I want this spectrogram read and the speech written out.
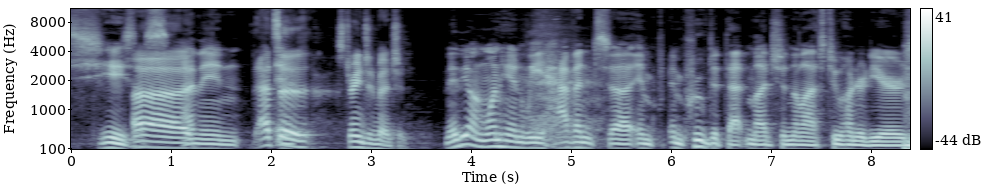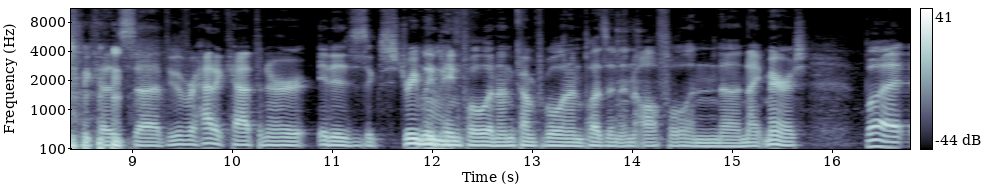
Jesus. Uh, I mean, That's and a strange invention. Maybe on one hand we haven't uh, im- improved it that much in the last 200 years because uh, if you've ever had a catheter, it is extremely painful and uncomfortable and unpleasant and awful and uh, nightmarish. But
